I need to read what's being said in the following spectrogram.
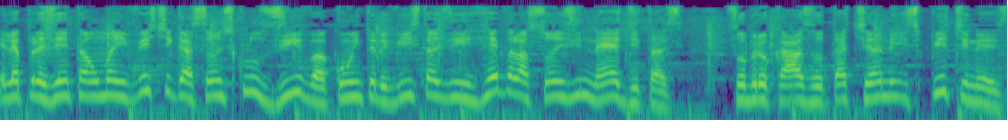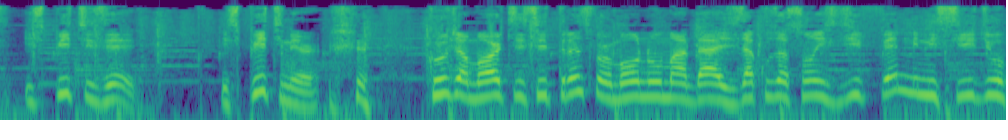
ele apresenta uma investigação exclusiva com entrevistas e revelações inéditas sobre o caso Tatiane Spitzner, Spitzner cuja morte se transformou numa das acusações de feminicídio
